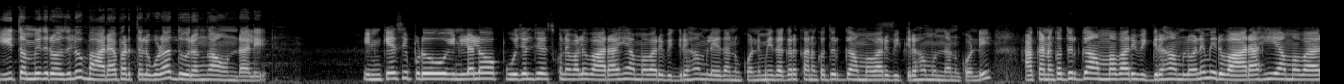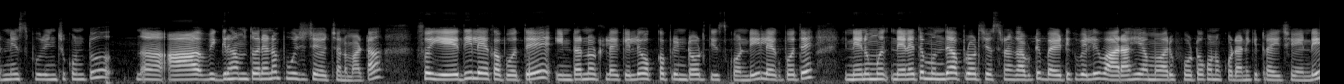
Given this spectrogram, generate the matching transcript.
ఈ తొమ్మిది రోజులు భార్యాభర్తలు కూడా దూరంగా ఉండాలి. ఇన్ కేస్ ఇప్పుడు ఇళ్ళలో పూజలు చేసుకునే వాళ్ళు వారాహి అమ్మవారి విగ్రహం లేదనుకోండి మీ దగ్గర కనకదుర్గ అమ్మవారి విగ్రహం ఉందనుకోండి ఆ కనకదుర్గ అమ్మవారి విగ్రహంలోనే మీరు వారాహి అమ్మవారిని స్ఫురించుకుంటూ ఆ, విగ్రహంతోనైనా పూజ చేయొచ్చు అనమాట సో ఏది లేకపోతే ఇంటర్నెట్లోకి వెళ్ళి ఒక్క ప్రింట్అవుట్ తీసుకోండి. లేకపోతే నేను ము- నేనైతే ముందే అప్లోడ్ చేస్తున్నాను కాబట్టి బయటికి వెళ్ళి వారాహి అమ్మవారి ఫోటో కొనుక్కోవడానికి ట్రై చేయండి.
